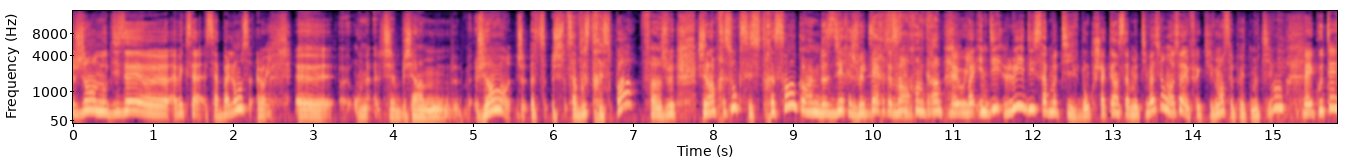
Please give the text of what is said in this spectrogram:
Jean nous disait euh, avec sa, balance. Alors, euh, un, Jean, ça vous stresse pas? Enfin, j'ai l'impression que c'est stressant quand même de se dire, je vais perdre 50 grammes. il me dit, lui, il dit ça motive. Donc chacun sa motivation. Ça, effectivement, ça peut être motivant. Bah, écoutez,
